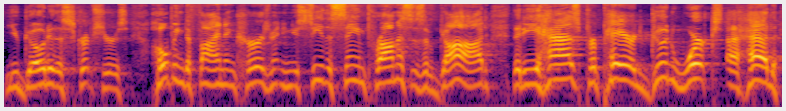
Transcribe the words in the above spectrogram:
You go to the scriptures hoping to find encouragement, and you see the same promises of God that He has prepared good works ahead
